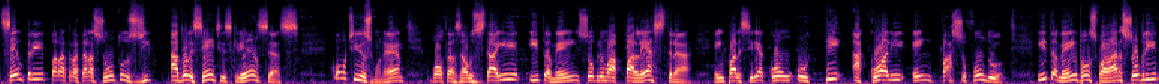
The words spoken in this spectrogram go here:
sempre para tratar assuntos de adolescentes, crianças com autismo, né? Volta às aulas está aí e também sobre uma palestra em parceria com o Ti Acolhe em Passo Fundo. E também vamos falar sobre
